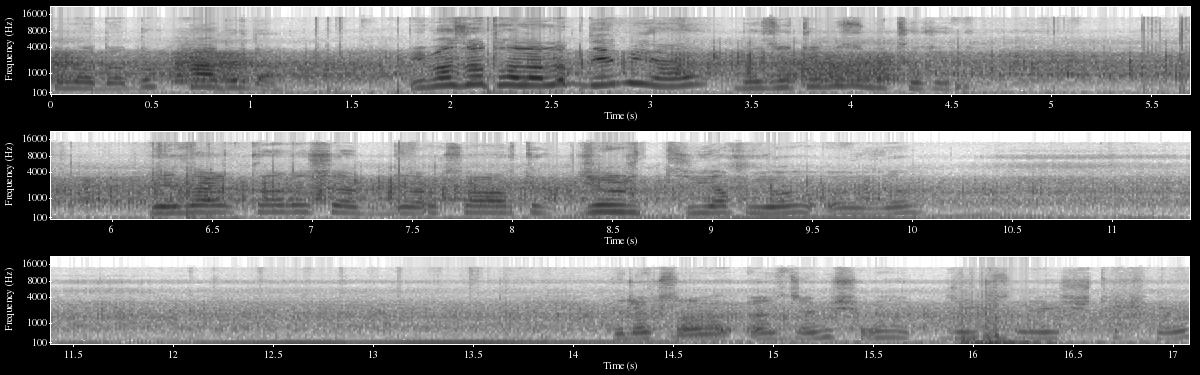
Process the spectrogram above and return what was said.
Sola döndüm. Ha burada. Bir mazot alalım değil mi ya? Mazotumuz bitecek. Biz arkadaşlar artık cırt yapıyor o yüzden. Direksiyonu özlemişim. Direksiyonu hiç tutmuyor.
